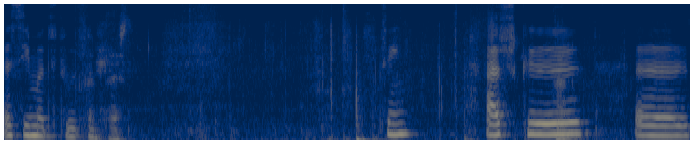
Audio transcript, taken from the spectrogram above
acima de tudo. Fantástico. Sim, acho que uh,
